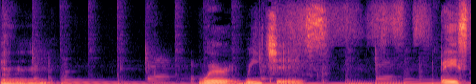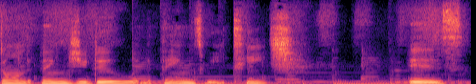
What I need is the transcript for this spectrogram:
And where it reaches based on the things you do and the things we teach is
